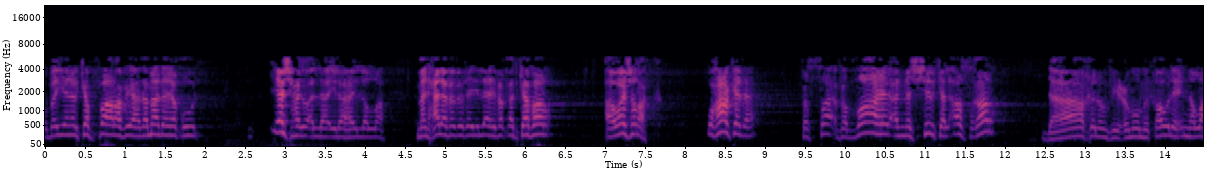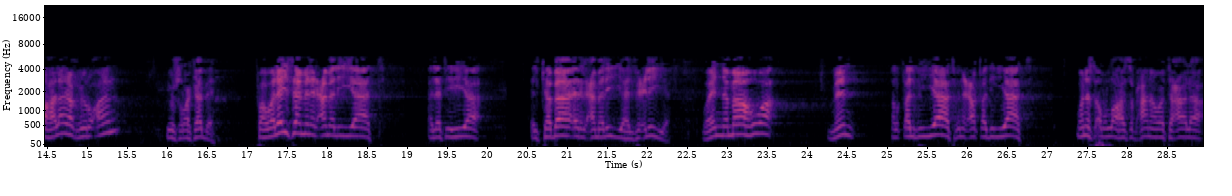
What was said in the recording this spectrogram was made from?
وبين الكفارة في هذا. ماذا يقول؟ يشهد أن لا إله إلا الله. من حلف بغير الله فقد كفر أو أشرك. وهكذا. فالظاهر أن الشرك الأصغر داخل في عموم قوله إن الله لا يغفر أن يشرك به. فهو ليس من العمليات التي هي الكبائر العملية الفعلية وإنما هو من القلبيات من العقديات. ونسأل الله سبحانه وتعالى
